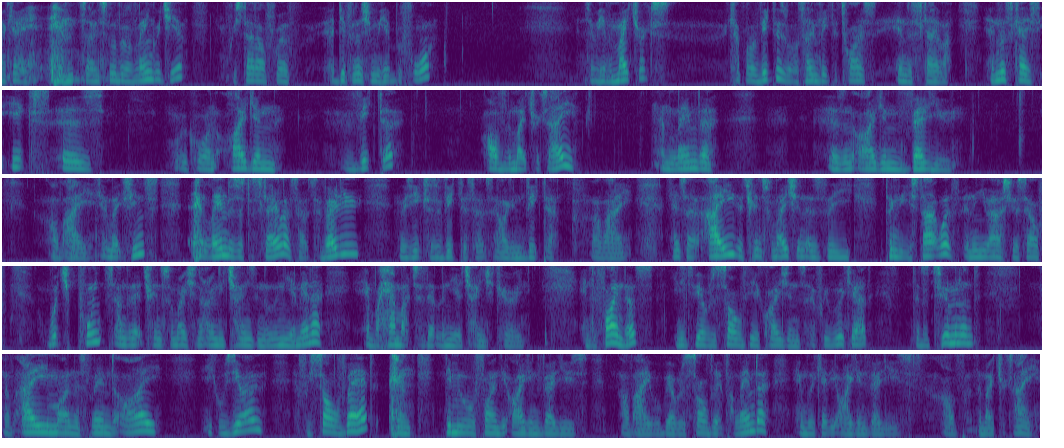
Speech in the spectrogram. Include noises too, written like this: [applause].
Okay, [clears throat] so it's a little bit of language here. If we start off with a definition we had before. So we have a matrix, a couple of vectors, well the same vector twice, and a scalar. In this case, x is what we call an eigenvector of the matrix A, and lambda is an eigenvalue of A. Can make sense? [coughs] lambda is just a scalar, so it's a value, whereas x is a vector, so it's an eigenvector of A. Okay, so A, the transformation, is the thing that you start with, and then you ask yourself which points under that transformation are only changed in a linear manner, and by how much is that linear change occurring. And to find this, you need to be able to solve the equations. So if we work out the determinant of A minus lambda I equals 0, if we solve that, [clears throat] then we will find the eigenvalues of A. We'll be able to solve that for lambda and work out the eigenvalues of the matrix A.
